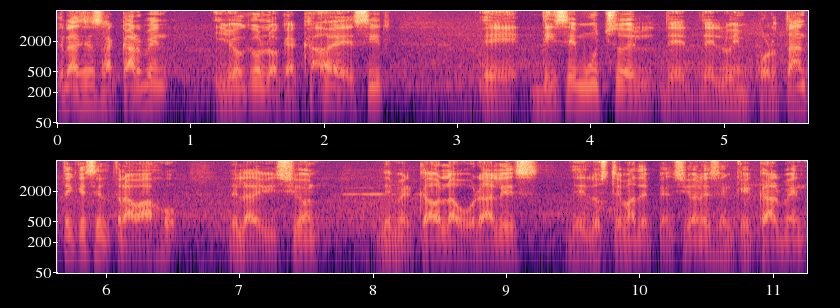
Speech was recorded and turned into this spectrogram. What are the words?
gracias a Carmen y yo con lo que acaba de decir eh, dice mucho de, lo importante que es el trabajo de la división de mercados laborales, de los temas de pensiones, en que Carmen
